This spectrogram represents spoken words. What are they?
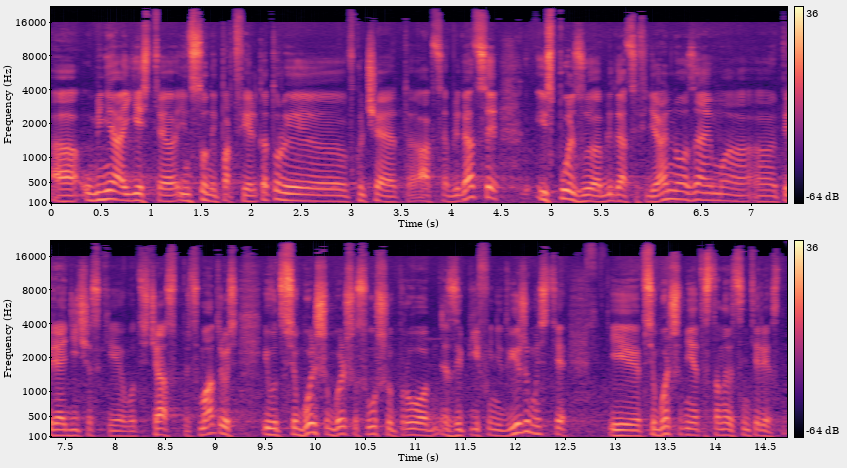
а, у меня есть э, инвестиционный портфель, который включает акции, облигации. Использую облигации федерального займа периодически. Вот сейчас присматриваюсь и вот все больше и больше слушаю про ZPIF и недвижимости, и все больше мне это становится интересно.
